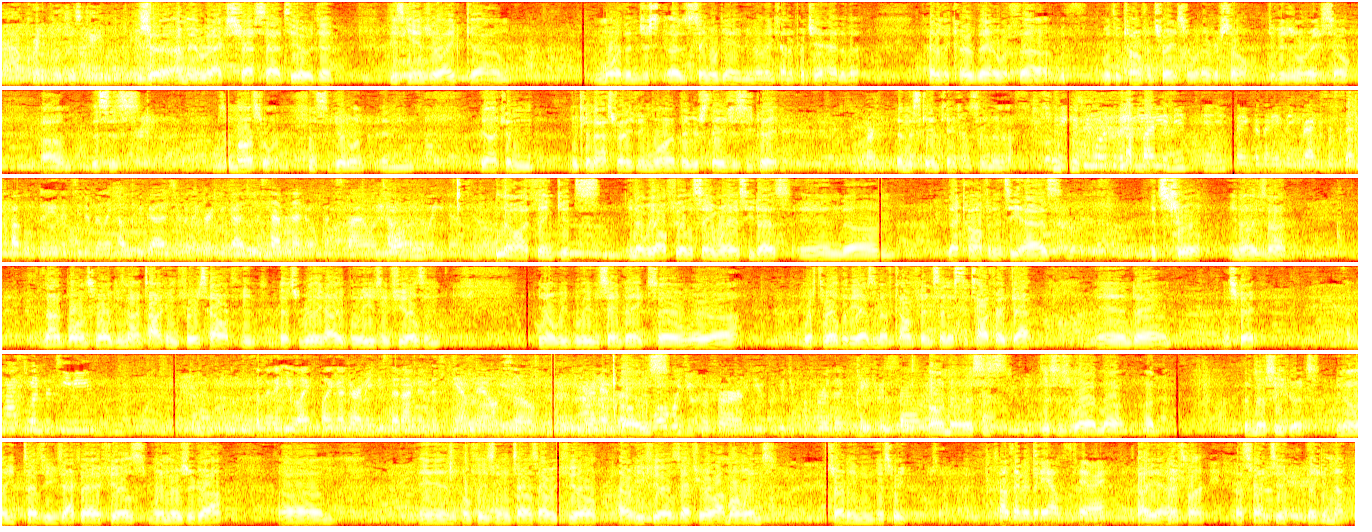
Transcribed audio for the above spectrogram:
How critical is this game? Sure. I mean, Rex stressed that too. That these games are like um, more than just a single game. You know, they kind of put you ahead of the head of the curve there with uh, with with a conference race or whatever. So divisional race. So um, this is this is a monster one. this is a good one, and yeah, I can we couldn't ask for anything more. A bigger stage. This is great. And this game can't come soon enough. So. Mark, can you can you think of anything Rex has said publicly that's either really helped you guys or really hurt you guys? Just having that open style and talking the way he does. No, I think it's you know we all feel the same way as he does, and um, that confidence he has, it's true. You know, he's not he's not blowing smoke. He's not talking for his health. He, that's really how he believes and feels, and you know we believe the same thing. So we're uh, we're thrilled that he has enough confidence in us to talk like that, and uh, that's great. Last one for TV. Something that you like playing under. I mean, you said I'm in this camp now, so you're in it. Oh, what would you prefer? If you would you prefer the Patriots style? Oh no, this is this is what I love. I, there's no secrets. You know, he tells you exactly how he feels, win, lose, or draw. Um, and hopefully he's going to tell us how we feel, how he feels after a lot more wins, starting this week. So. Tells everybody else too, right? Oh yeah, that's fine. That's fine too. They can know.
